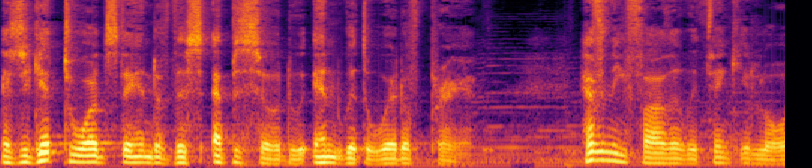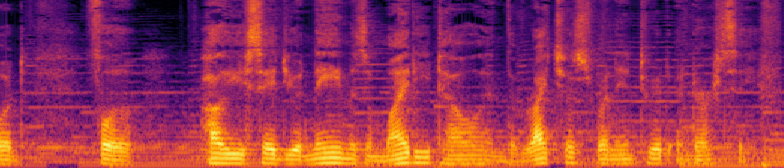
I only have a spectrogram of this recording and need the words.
As we get towards the end of this episode, we end with a word of prayer. Heavenly Father, we thank you, Lord, for how you said your name is a mighty tower and the righteous run into it and are safe.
